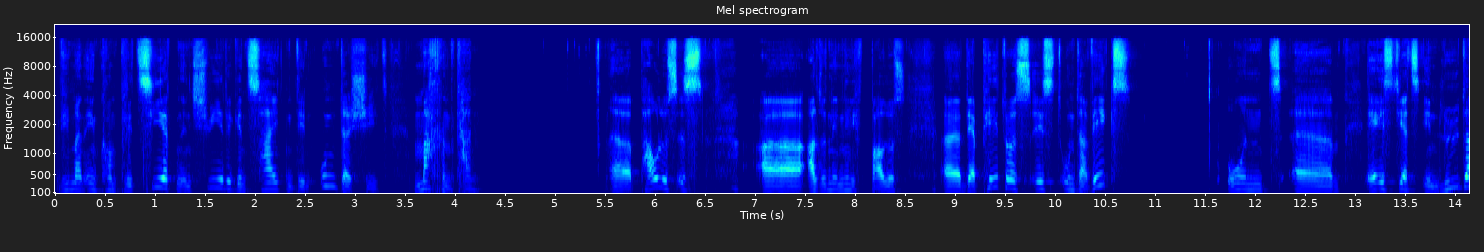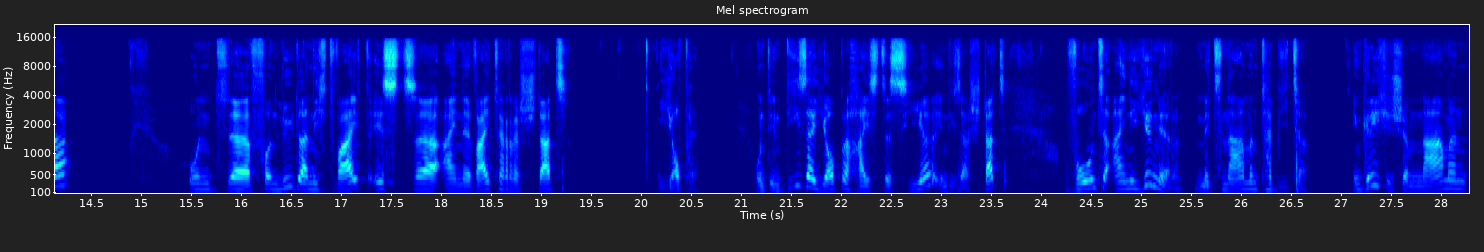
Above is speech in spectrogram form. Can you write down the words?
wie man in komplizierten, in schwierigen Zeiten den Unterschied machen kann. Äh, Paulus ist, äh, also nicht Paulus, äh, der Petrus ist unterwegs und äh, er ist jetzt in Lyda und äh, von Lyda nicht weit ist äh, eine weitere Stadt, Joppe. Und in dieser Joppe heißt es hier, in dieser Stadt, wohnte eine Jüngerin mit Namen Tabitha. In griechischem Namen,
